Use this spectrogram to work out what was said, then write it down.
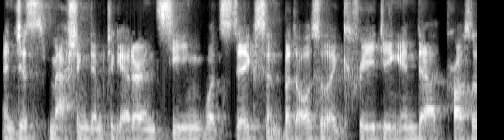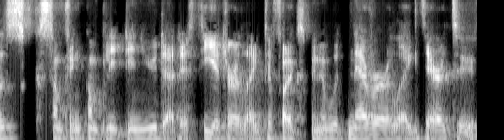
and just mashing them together and seeing what sticks and but also like creating in that process something completely new that a theater like the Volksbühne would never like dare to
